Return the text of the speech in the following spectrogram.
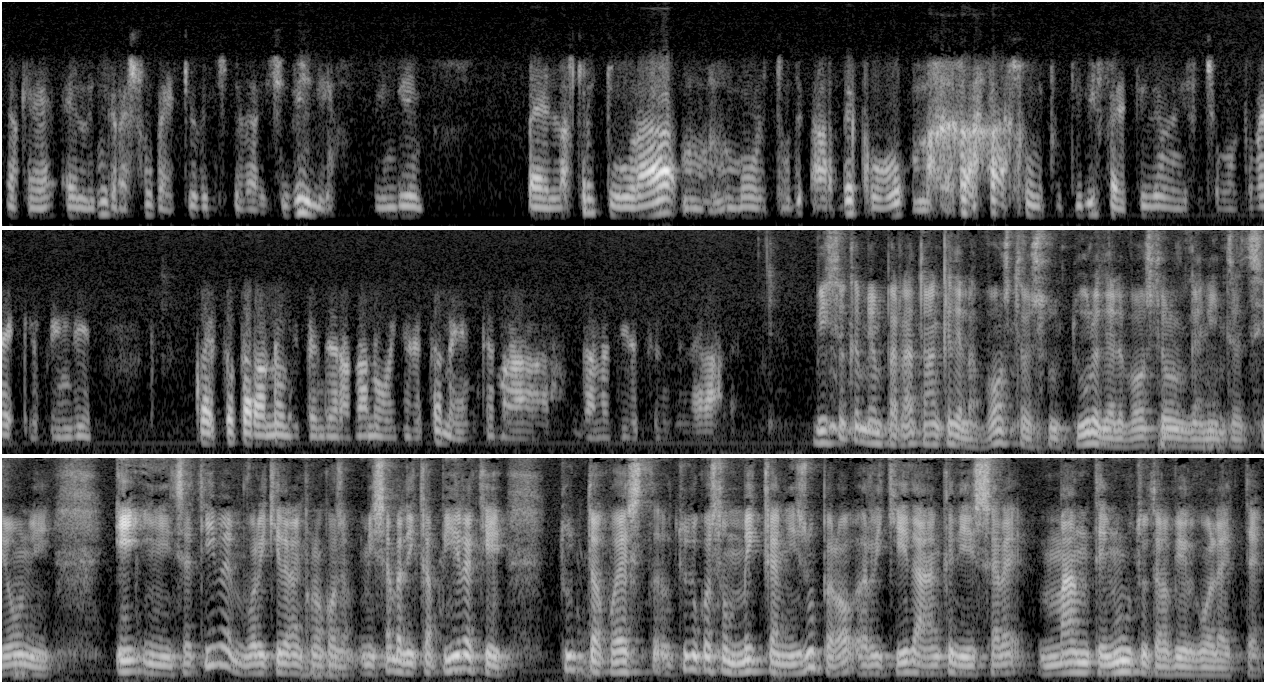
perché è l'ingresso vecchio degli ospedali civili. Quindi bella struttura, molto art deco, ma con tutti i difetti di un edificio molto vecchio, quindi questo però non dipenderà da noi direttamente, ma dalla direzione generale. Visto che abbiamo parlato anche della vostra struttura, delle vostre organizzazioni e iniziative, vorrei chiedere anche una cosa. Mi sembra di capire che questa, tutto questo meccanismo però richieda anche di essere mantenuto, tra virgolette.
